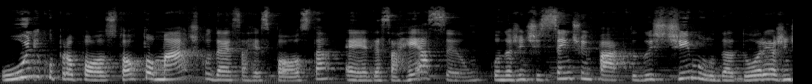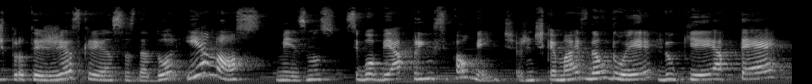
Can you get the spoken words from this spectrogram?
O único propósito automático dessa resposta é dessa reação, quando a gente sente o impacto do estímulo da dor, é a gente proteger as crianças da dor e a nós mesmos, se bobear principalmente. A gente quer mais não doer do que até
